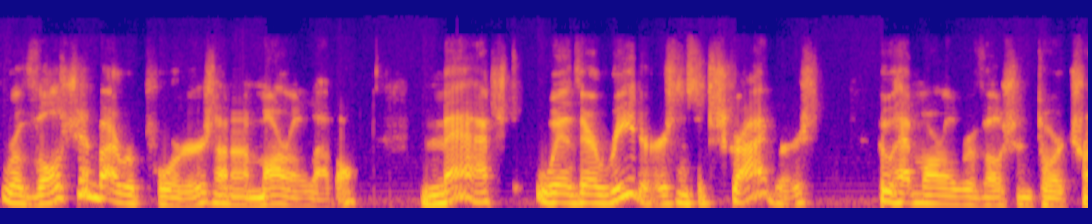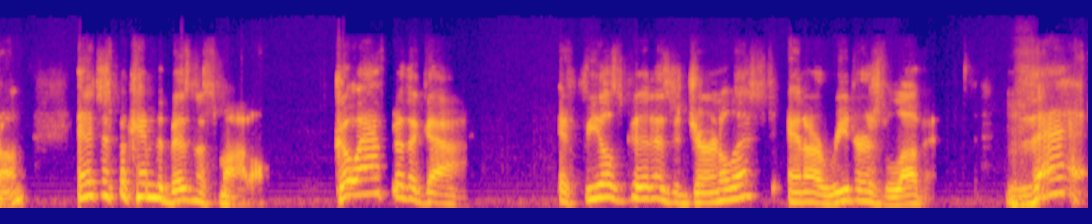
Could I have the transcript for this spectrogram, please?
revulsion by reporters on a moral level matched with their readers and subscribers who had moral revulsion toward Trump. And it just became the business model. Go after the guy. It feels good as a journalist, and our readers love it. Mm-hmm. That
